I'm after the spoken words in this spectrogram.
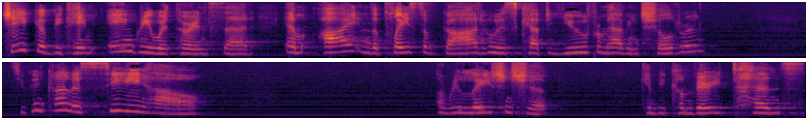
Jacob became angry with her and said, Am I in the place of God who has kept you from having children? So you can kind of see how a relationship can become very tense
